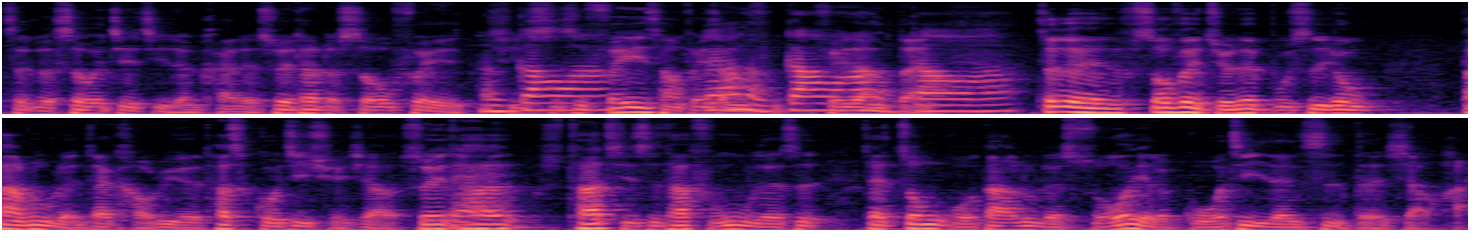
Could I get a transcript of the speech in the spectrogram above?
这个社会阶级人开的，所以它的收费其实是非常非常非常低。高啊。这个收费绝对不是用大陆人在考虑的，它是国际学校，所以它对它其实它服务的是在中国大陆的所有的国际人士的小孩。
